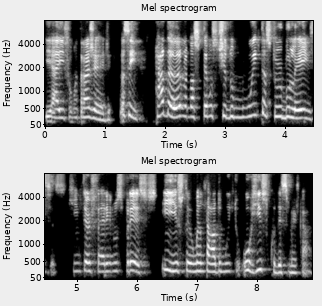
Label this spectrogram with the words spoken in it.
E aí foi uma tragédia. Então, assim, cada ano nós temos tido muitas turbulências que interferem nos preços, e isso tem aumentado muito o risco desse mercado.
